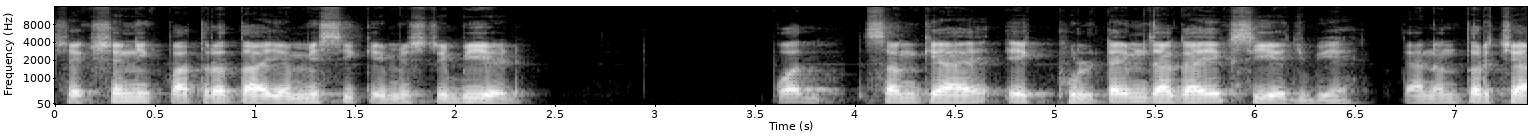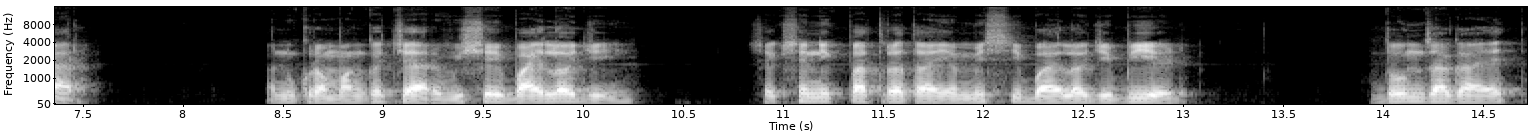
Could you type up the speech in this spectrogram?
शैक्षणिक पात्रता M S C chemistry B Ed पद संख्या आहे एक फुल टाईम जागा एक सी एच बी आहे. त्यानंतर चार अनुक्रमांक चार विषय बायोलॉजी शैक्षणिक पात्रता M S C biology B Ed दोन जागा आहेत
